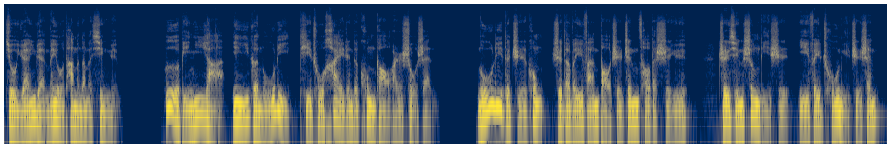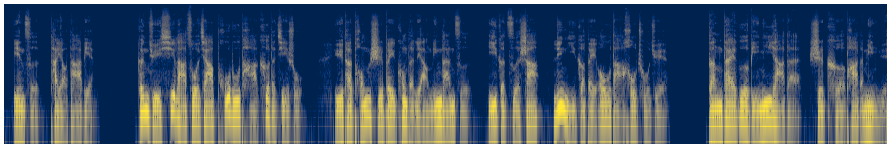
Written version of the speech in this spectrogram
就远远没有他们那么幸运。厄比尼亚因一个奴隶提出害人的控告而受审，奴隶的指控使他违反保持贞操的誓约，执行圣礼时已非处女之身，因此他要答辩。根据希腊作家普鲁塔克的记述，与他同时被控的两名男子，一个自杀，另一个被殴打后处决。等待厄比尼亚的是可怕的命运。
